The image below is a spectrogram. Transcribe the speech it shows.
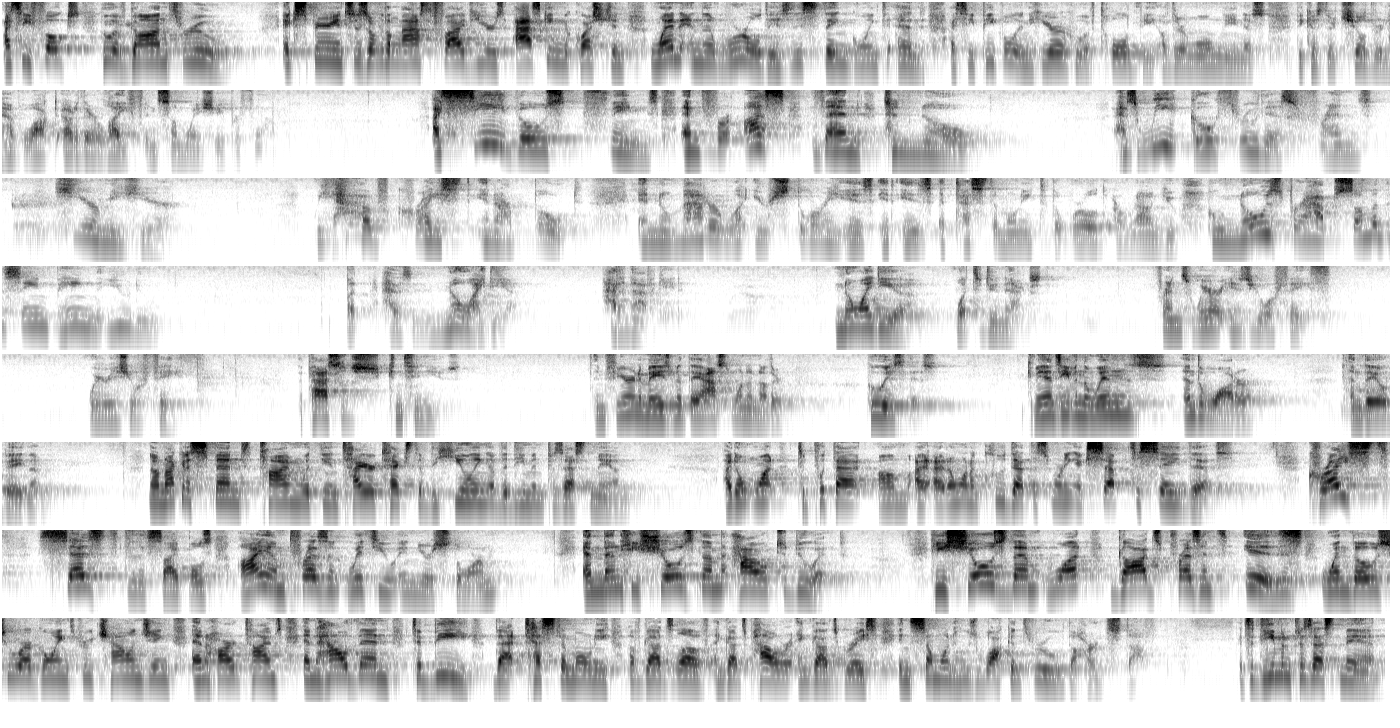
I see folks who have gone through experiences over the last five years asking the question when in the world is this thing going to end? I see people in here who have told me of their loneliness because their children have walked out of their life in some way, shape, or form. I see those things. And for us then to know, as we go through this, friends, hear me here. We have Christ in our boat. And no matter what your story is, it is a testimony to the world around you who knows perhaps some of the same pain that you do, but has no idea how to navigate it. No idea what to do next. Friends, where is your faith? Where is your faith? The passage continues. In fear and amazement, they asked one another, Who is this? He commands even the winds and the water, and they obey them. Now, I'm not going to spend time with the entire text of the healing of the demon possessed man. I don't want to put that, um, I, I don't want to include that this morning except to say this. Christ says to the disciples, I am present with you in your storm. And then he shows them how to do it. He shows them what God's presence is when those who are going through challenging and hard times, and how then to be that testimony of God's love and God's power and God's grace in someone who's walking through the hard stuff. It's a demon possessed man.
